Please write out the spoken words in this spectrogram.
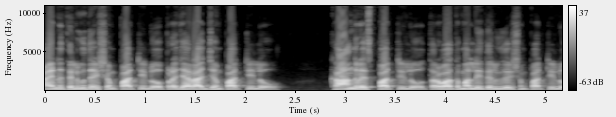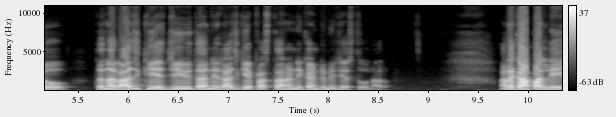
ఆయన తెలుగుదేశం పార్టీలో ప్రజారాజ్యం పార్టీలో కాంగ్రెస్ పార్టీలో తర్వాత మళ్ళీ తెలుగుదేశం పార్టీలో తన రాజకీయ జీవితాన్ని రాజకీయ ప్రస్థానాన్ని కంటిన్యూ చేస్తూ ఉన్నారు. అనకాపల్లి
